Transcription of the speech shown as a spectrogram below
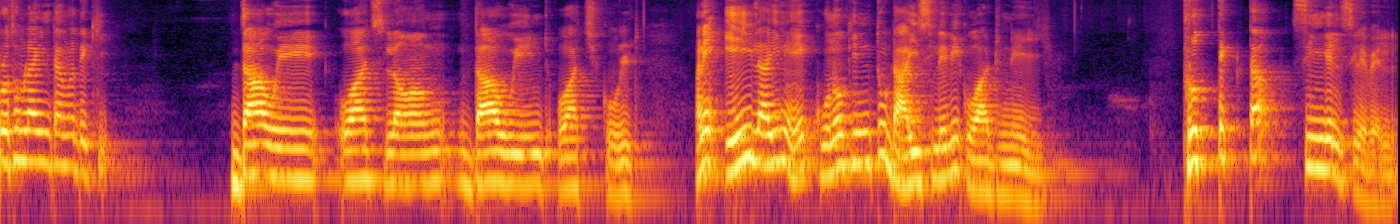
প্রথম লাইনটা আমরা দেখি। The way was long the wind was cold মানে এই লাইনে কোনো কিন্তু ডাইসিলেবিক ওয়ার্ড নেই। প্রত্যেকটা সিঙ্গেল সিলেবেল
